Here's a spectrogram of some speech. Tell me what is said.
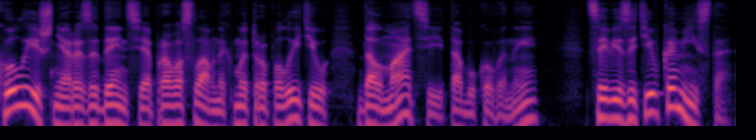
колишня резиденція православних митрополитів Далмації та Буковини, це візитівка міста.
